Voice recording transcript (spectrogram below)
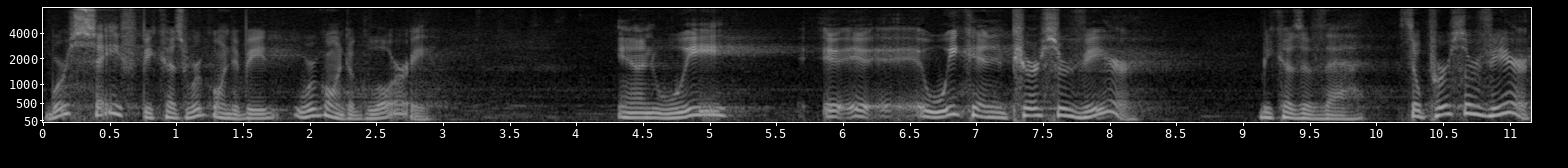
we're safe because we're going to be, we're going to glory. And we, it, it, we can persevere because of that. So persevere,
